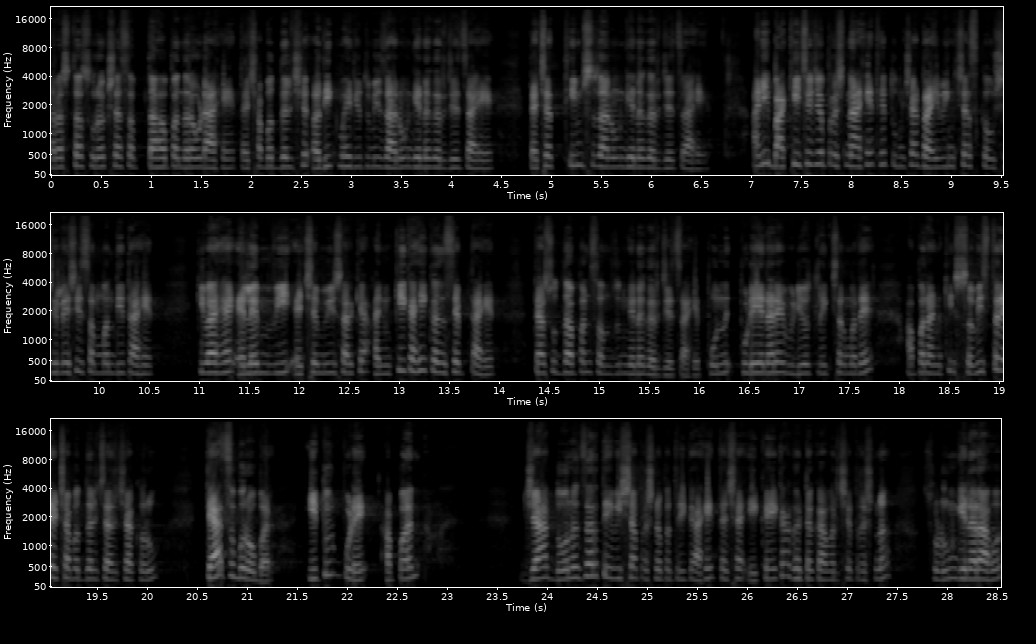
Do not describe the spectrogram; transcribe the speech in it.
रस्ता सुरक्षा सप्ताह पंधरवडा आहे त्याच्याबद्दलची अधिक माहिती तुम्ही जाणून घेणं गरजेचं आहे त्याच्या थीम्स जाणून घेणं गरजेचं आहे. आणि बाकीचे जे प्रश्न आहेत हे तुमच्या ड्रायव्हिंगच्या कौशल्याशी संबंधित आहेत किंवा ह्या L M V H M V सारख्या आणखी काही कन्सेप्ट आहेत त्यासुद्धा आपण समजून घेणं गरजेचं आहे. पुन पुढे येणाऱ्या व्हिडिओ लेक्चरमध्ये आपण आणखी सविस्तर याच्याबद्दल चर्चा करू. त्याचबरोबर इथून पुढे आपण ज्या दोन हजार तेवीसच्या प्रश्नपत्रिका आहेत त्याच्या एका एका घटकावरचे प्रश्न सोडून घेणार आहोत.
